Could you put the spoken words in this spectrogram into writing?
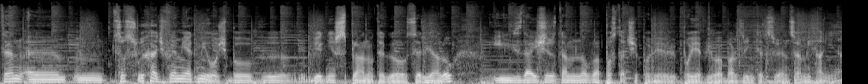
Ten, e, mm, co słychać we mnie jak miłość, bo e, biegniesz z planu tego serialu i zdaje się, że tam nowa postać się pojawi- pojawiła, bardzo interesująca, Michalina.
